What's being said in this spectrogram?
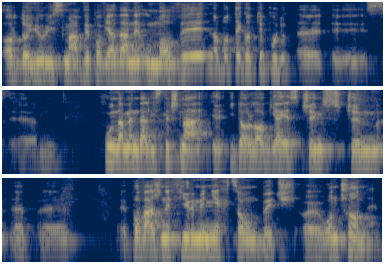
Ordo Juris ma wypowiadane umowy, no bo tego typu e, e, fundamentalistyczna ideologia jest czymś, z czym e, poważne firmy nie chcą być łączone.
